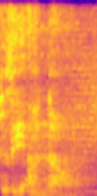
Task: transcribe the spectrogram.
to the unknown.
